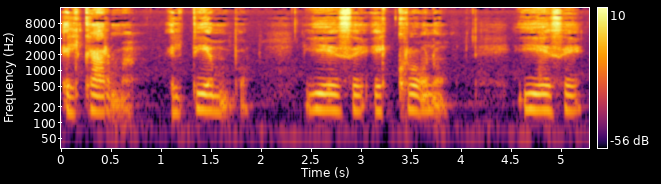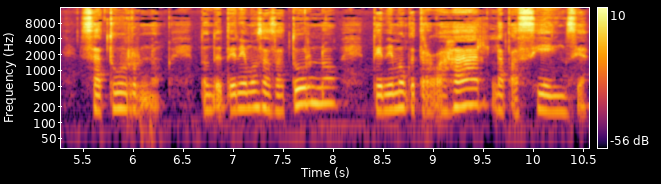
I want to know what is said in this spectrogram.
el karma, el tiempo, y ese es Crono, y ese Saturno. Donde tenemos a Saturno, tenemos que trabajar la paciencia,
